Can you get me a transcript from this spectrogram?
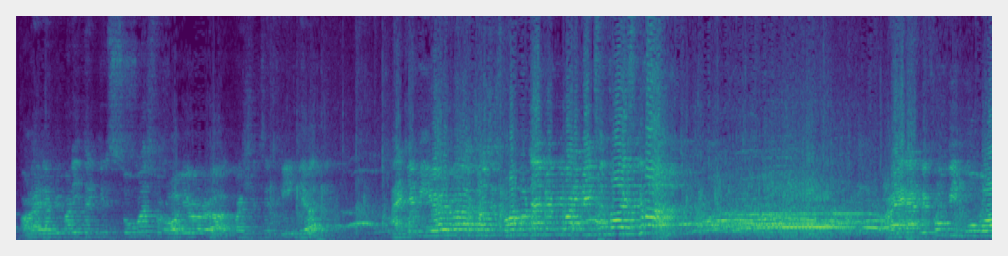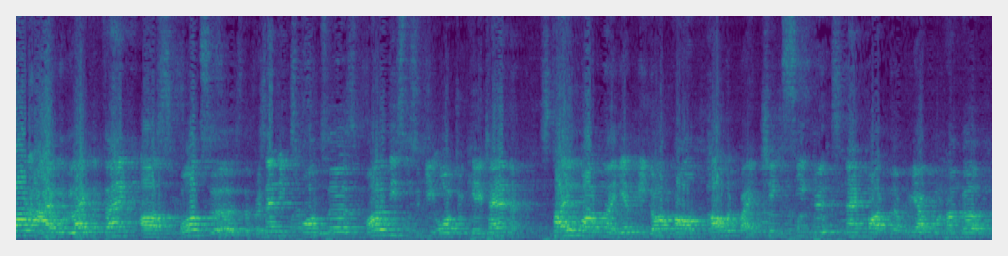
All right, everybody, thank you so much for all your uh, questions and being here. And can we hear uh, one more time? Everybody, make some noise. Come on. All right, and before we move on, I would like to thank our sponsors, the presenting sponsors, Maruti Suzuki Auto K10, style partner Yepme.com, powered by Chick Secret, snack partner Priya Kulhanga,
